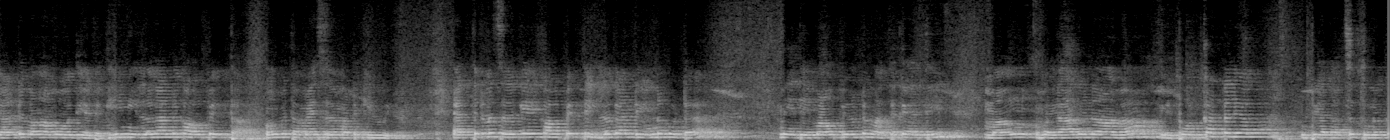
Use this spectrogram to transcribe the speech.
යන්න මහමෝදියට ගිහින් ඉල්ලගන්න කවපෙත්තා. ඔහොම තමයි සර් මට කිව්වේ. ඇත්තටම සර්ගේ කවපෙත්ත ඉල්ලගන්න ඉන්නකොට මේ දෙමව්පියන්ට මතක ඇති මං හොයාගෙන ආවා මේ පොත් කට්ටලයක් රුපියල් ලක්ෂ 3ක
